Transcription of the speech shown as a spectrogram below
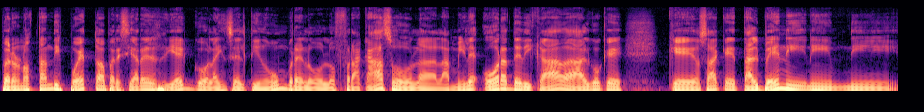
pero no están dispuestos a apreciar el riesgo, la incertidumbre, los fracasos, las miles de horas dedicadas, algo que, que, o sea, que tal vez ni, ni, ni,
